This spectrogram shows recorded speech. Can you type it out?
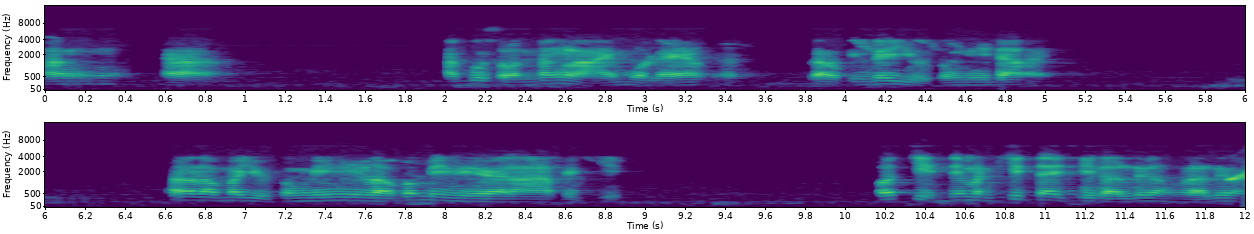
ทั้งอกุศลทั้งหลายหมดแล้ว เราถึงได้อยู่ตรงนี้ได้ ถ้าเรามาอยู่ตรงนี้เราก็ไม่มีเวลาไปคิด เพราะจิตเนี่ยมันคิดได้ทีละเรื่องละเรื่อง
